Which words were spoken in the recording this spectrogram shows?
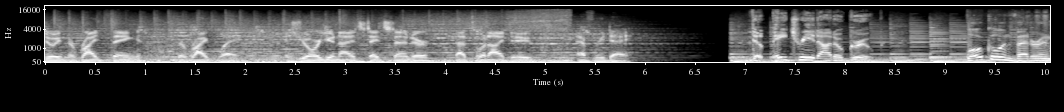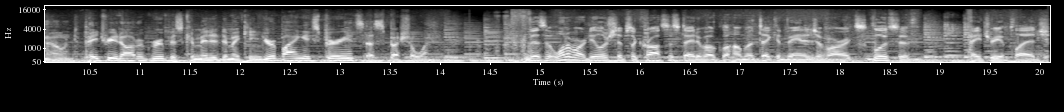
doing the right thing the right way. As your United States Senator, that's what I do every day. The Patriot Auto Group. Local and veteran owned, Patriot Auto Group is committed to making your buying experience a special one. Visit one of our dealerships across the state of Oklahoma and take advantage of our exclusive Patriot Pledge.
